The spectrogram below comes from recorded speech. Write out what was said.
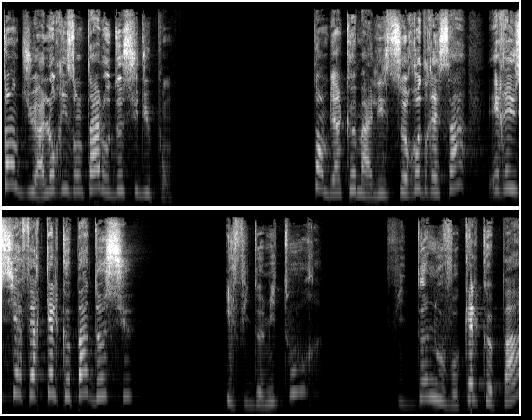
tendue à l'horizontale au-dessus du pont. Tant bien que mal, il se redressa et réussit à faire quelques pas dessus. Il fit demi-tour, fit de nouveau quelques pas,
